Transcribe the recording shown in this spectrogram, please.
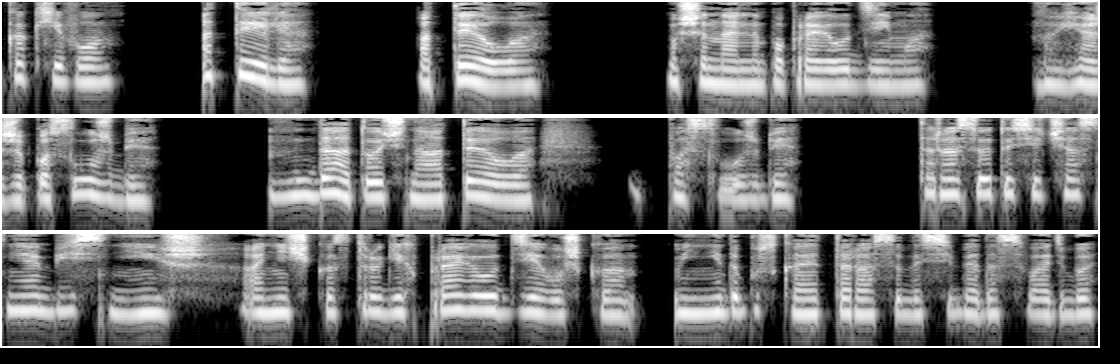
как его, отеля». «Отелло», — машинально поправил Дима. «Но я же по службе». «Да, точно, Отелло, по службе. Тарасу это сейчас не объяснишь. Анечка строгих правил девушка и не допускает Тараса до себя до свадьбы.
